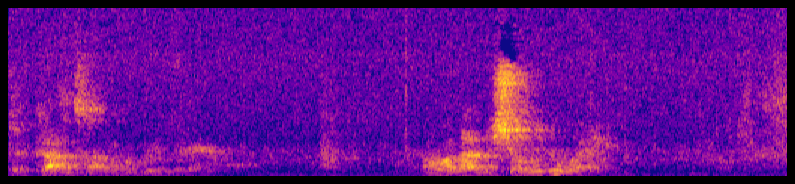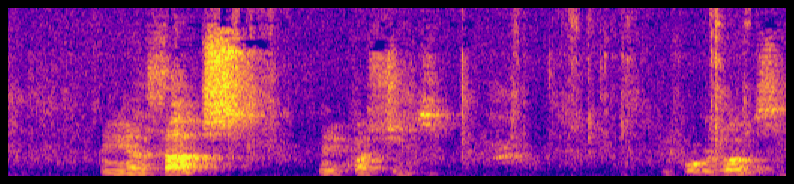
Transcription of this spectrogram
if God's not going to be there. I want God to show me the way. Any other thoughts? Any questions before we close?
